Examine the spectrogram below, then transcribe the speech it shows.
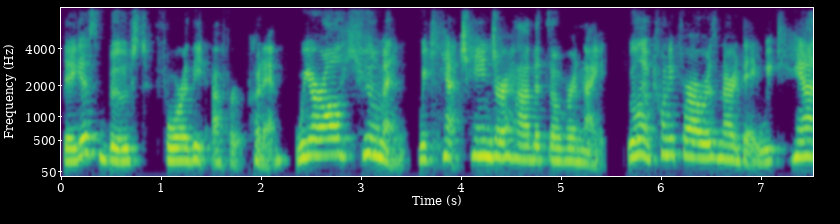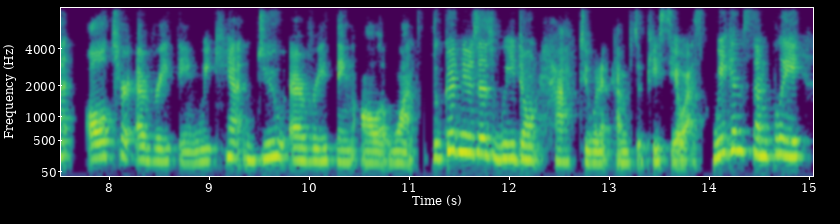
biggest boost for the effort put in. We are all human. We can't change our habits overnight. We only have 24 hours in our day. We can't alter everything. We can't do everything all at once. The good news is we don't have to when it comes to PCOS. We can simply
